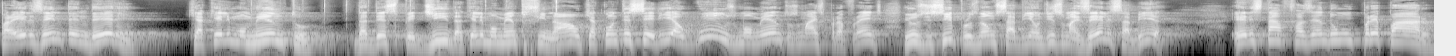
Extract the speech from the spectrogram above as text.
para eles entenderem que aquele momento da despedida, aquele momento final que aconteceria alguns momentos mais para frente, e os discípulos não sabiam disso, mas ele sabia. Ele está fazendo um preparo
